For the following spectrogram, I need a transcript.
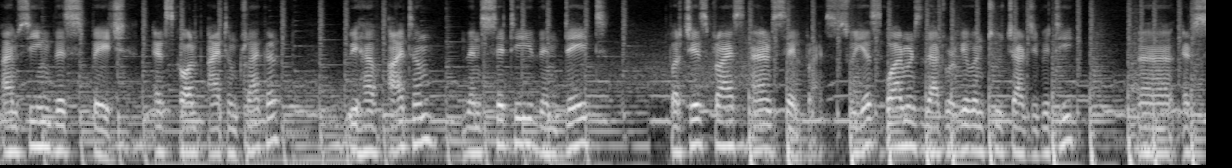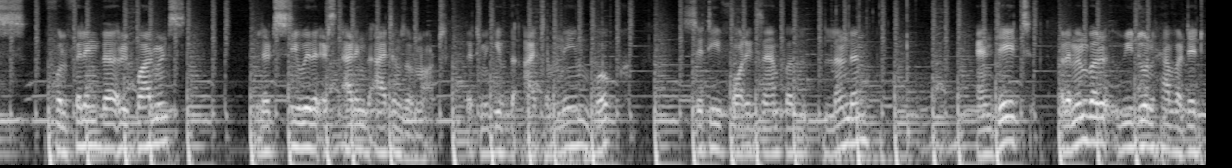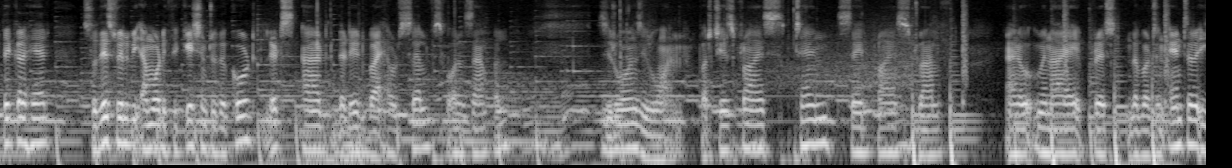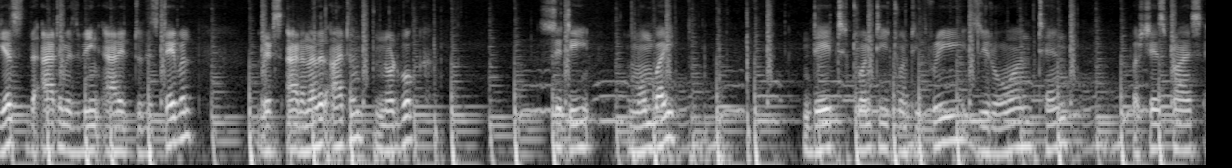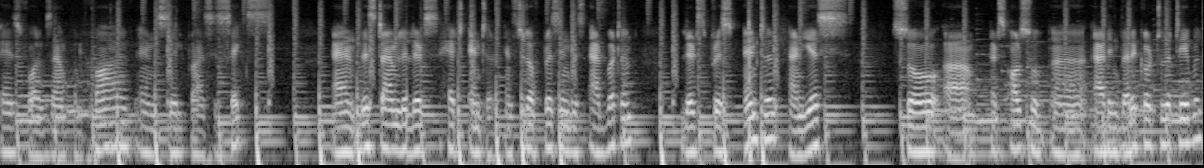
I am seeing this page. It's called item tracker. We have item, then city, then date, purchase price and sale price. So yes, requirements that were given to ChatGPT, uh, it's fulfilling the requirements. Let's see whether it's adding the items or not. Let me give the item name book city for example London. And date remember we don't have a date picker here. So this will be a modification to the code. Let's add the date by ourselves for example 0101 purchase price 10 sale price 12 and when I press the button enter yes the item is being added to this table. Let's add another item notebook city Mumbai. Date 2023 01 10 purchase price is for example 5 and sale price is 6 and this time let's hit enter. Instead of pressing this add button let's press enter. And yes so uh, it's also uh, adding the record to the table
